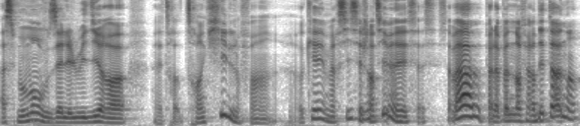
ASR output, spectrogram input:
À ce moment, vous allez lui dire euh, Être tranquille, enfin, ok, merci, c'est gentil, mais ça, va, pas la peine d'en faire des tonnes. Hein.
